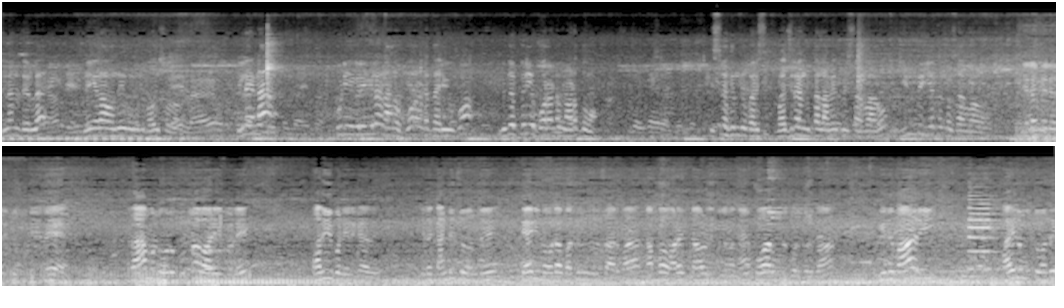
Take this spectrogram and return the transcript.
என்னன்னு தெரியல. நீங்கள் தான் வந்து இது வந்து பதில் சொல்லலாம் இல்லைன்னா கூடிய விரைவில் நாங்கள் போராட்டத்தை அறிவிப்போம். மிகப்பெரிய போராட்டம் நடத்துவோம். விஸ்வ ஹிந்து பரிசு பஜ்ரங் தள் அமைப்பின் சார்பாகவும் இந்து இயக்கங்கள் சார்பாகவும். நிலைமையில் இருக்கக்கூடியது. ராமன் ஒரு குற்றவாளின்னு சொல்லி பதிவு பண்ணியிருக்காரு. இதை கண்டித்து வந்து தேனி மாவட்ட பத்திரிகை சார்பாக நம்ம வடக்கு காவல் நிலையத்தில் வந்து புகார் மனு கொடுத்துருக்கோம். இது மாதிரி வைரமுத்து வந்து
